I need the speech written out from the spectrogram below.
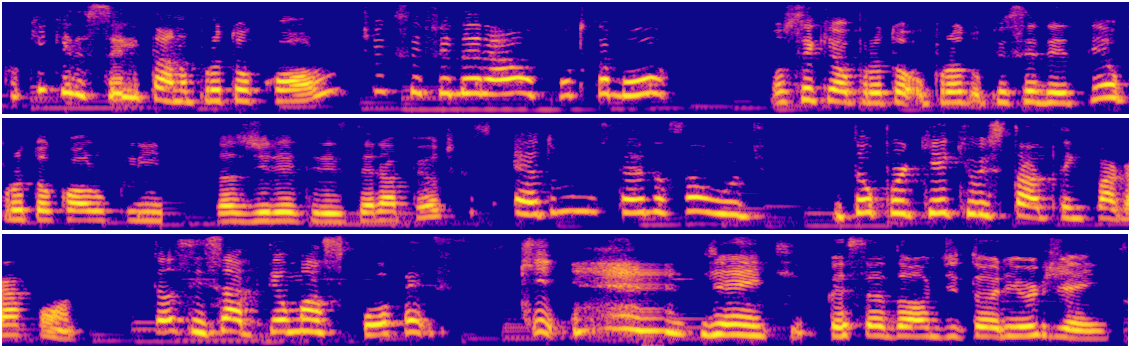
Por que, que ele, se ele está no protocolo, tinha que ser federal, ponto, acabou. Você quer o, proto, o, o PCDT, o protocolo clínico das diretrizes terapêuticas, é do Ministério da Saúde. Então por que, que o Estado tem que pagar a conta? Então, assim, sabe, tem umas coisas que. Gente, precisa de uma auditoria urgente.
